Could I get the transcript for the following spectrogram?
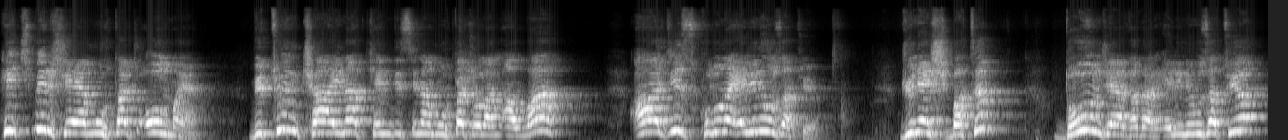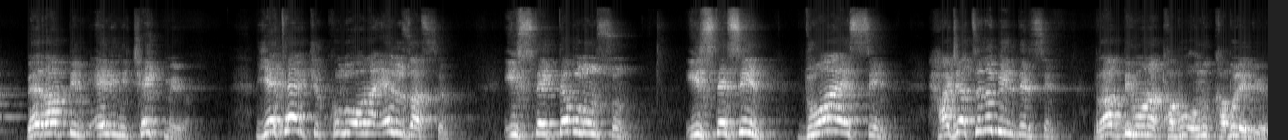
Hiçbir şeye muhtaç olmayan, bütün kainat kendisine muhtaç olan Allah aciz kuluna elini uzatıyor. Güneş batıp doğuncaya kadar elini uzatıyor ve Rabbim elini çekmiyor. Yeter ki kulu ona el uzatsın. İstekte bulunsun. istesin, dua etsin, hacatını bildirsin. Rabbim ona kabul, onu kabul ediyor.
